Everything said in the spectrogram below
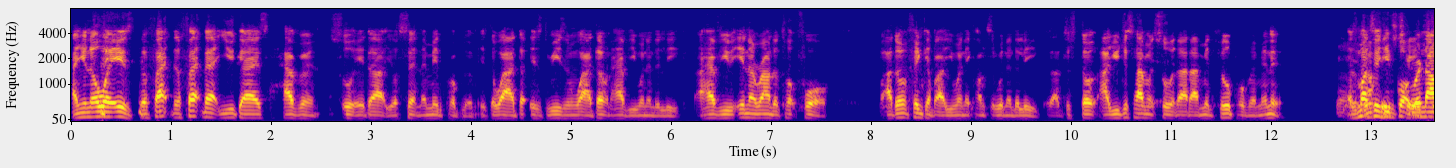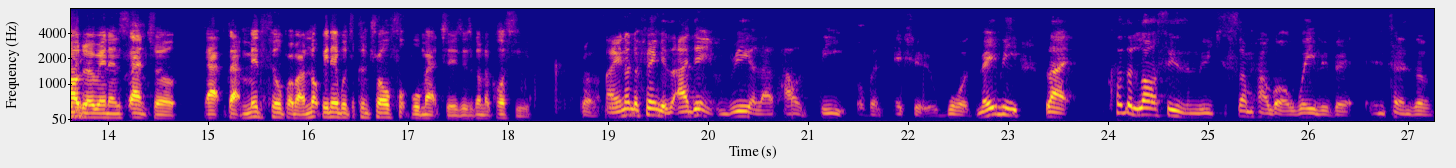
And you know what it is the fact the fact that you guys haven't sorted out your centre mid problem is the why I is the reason why I don't have you winning the league. I have you in around the top four, but I don't think about you when it comes to winning the league because I just don't. I, you just haven't sorted out that midfield problem in it. As much as you've got changed, Ronaldo in and Sancho, that that midfield problem, not being able to control football matches, is going to cost you. bro. You know the thing is, I didn't realize how deep of an issue it was. Maybe like because of last season, we somehow got away with it in terms of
